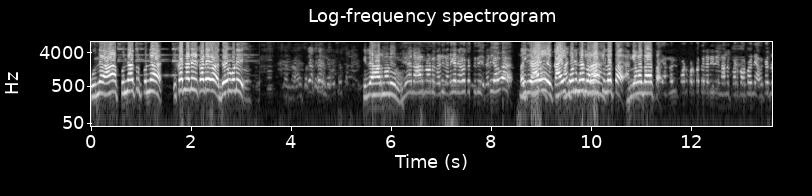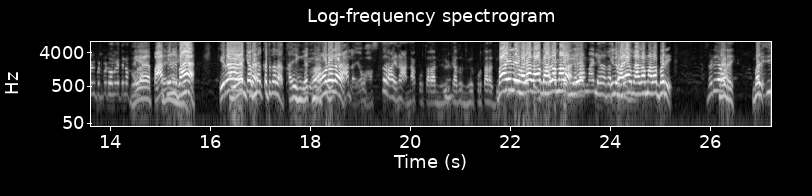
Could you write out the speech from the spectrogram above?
ಪುಣ್ಯ ಪುಣ್ಯ ಹತ್ರ ಪುಣ್ಯ. ಈ ಕಡೆ ನಡಿ ಈ ಕಡೆ ದೇವ್ರ ಗುಡಿ. ಇಲ್ಲೇ ಹಾರ ನೋಡಿ ಇವ್ರು. ಏನ್ ಆರ್ ನೋಡು ನಡಿ ನನಗೇನ್ ಹೇಳಕತ್ತಿದಿ? ನಡಿ ಅವ ಐ ಕಾಯಿ ಕಾಯಿ ಕೊಂಡ್ ಬಂದ್ರ ಹಾಕಿಲ್ಲತ್ತ ಹಂಗೆ ಬಂದಾತ ಎಲ್ಲರಿಗೂ ಕೊಡ್ ಕೊಡ್ಕೊತ ನಡಿ ನೀ ನಾನು ಕೊಡ್ ಬರ್ಬೇಡಿ ಅದಕ್ಕೆ ನೋಡಿ ಬಿಟ್ಬಿಟ್ಟು ಹೋಗ್ಲತ್ತೀನಿ ಅಂತ ಪಾಪ ಇಲ್ಲಿ ಬಾ. ಕಟ್ಕರ ತಾಯಿ ಹಿಂಗ್? ನೋಡಲ್ಲ. ಹಸ್ತರ ಏನ ಅನ್ನ ಕೊಡ್ತಾರ ನೀಡ್ಕಾದ್ರ ನೀರ್ ಕೊಡ್ತಾರ. ಬಾ ಇಲ್ಲಿ ಹೊಳಗ ಭಾಗ ಮಾಡ ಇಲ್ಲಿ ಭಾಗ ಮಾಡ ಬರ್ರಿ. ನೋಡ್ರಿ ಬರ್ರಿ. ಈ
